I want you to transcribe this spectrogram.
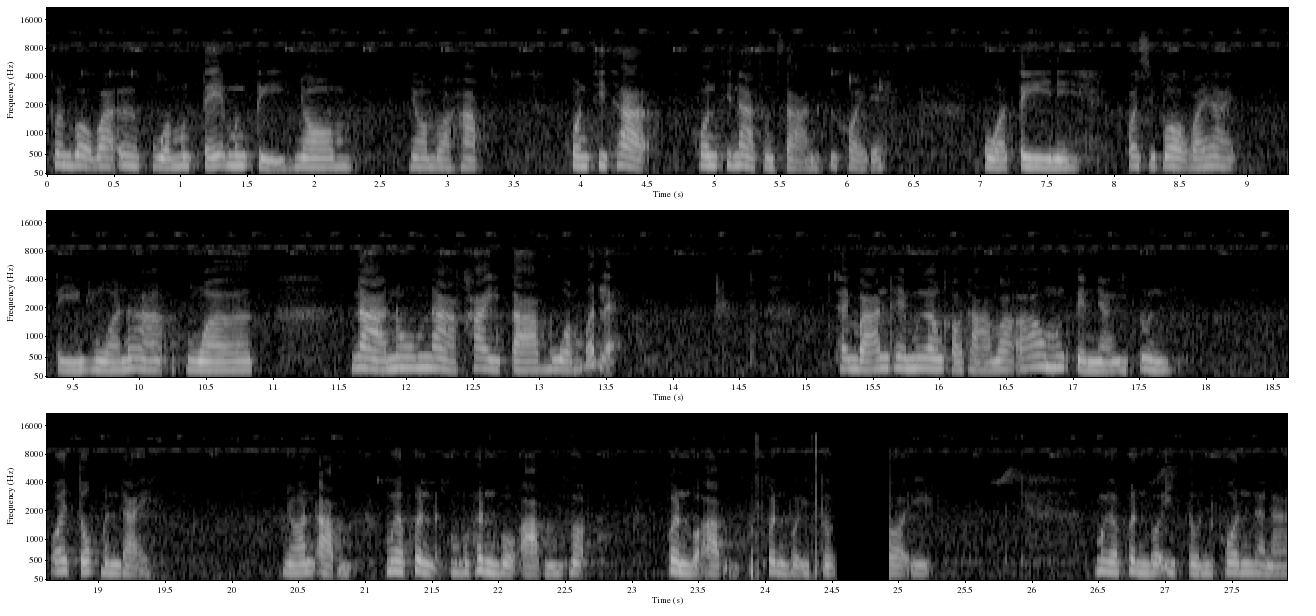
เพิ่นบอกว่าเออผัวมึงเตะมึงตียอมยอมว่าหับ คนที่ท่าคนที่น่าสงสารคือข่อยเด้หัวตีนี่ข่อยสิบอกไว้ให้ตีหัวหน้า หัวหน้านุ่มหน้าไข่ตาบวมเบิดแหละไทยบ้านไทยเมืองเขาถามว่าอ้าวมึงเป็นอย่างอีตุนโอ้ยตกบันไดย้อนอ่ำเมื่อเพิ่นเพิ่นบ่อ่ำเพิ่นบ่อ่ำเพิ่นบ่อีตุนต่ออีก เมื่อเพิ่นบ่อีตุนคนนะนะ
